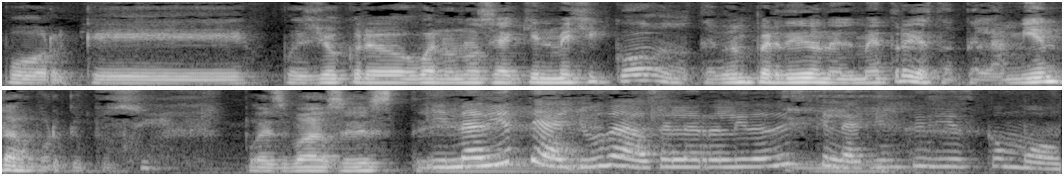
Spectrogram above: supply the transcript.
porque pues yo creo, bueno, no sé, aquí en México te ven perdido en el metro y hasta te lamentan porque pues pues vas este... Y nadie te ayuda, o sea, la realidad es que la gente sí es como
